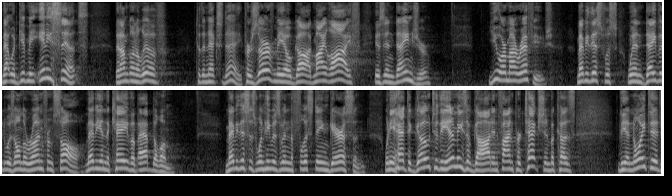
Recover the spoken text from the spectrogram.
that would give me any sense that I'm going to live to the next day. Preserve me, O God. My life is in danger. You are my refuge. Maybe this was when David was on the run from Saul, maybe in the cave of Adullam. Maybe this is when he was in the Philistine garrison, when he had to go to the enemies of God and find protection because the anointed,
